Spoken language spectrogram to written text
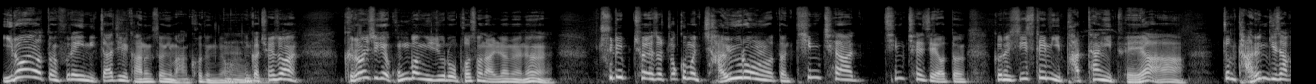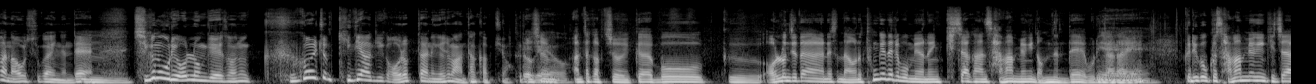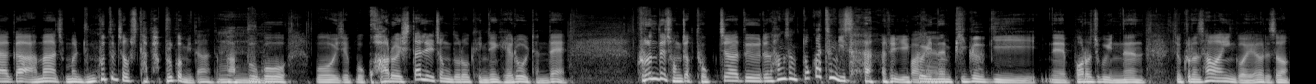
이런 어떤 프레임이 짜질 가능성이 많거든요. 음. 그러니까 최소한 그런 식의 공방 위주로 벗어나려면은 출입처에서 조금은 자유로운 어떤 팀체 팀 체제 어떤 그런 시스템이 바탕이 돼야 좀 다른 기사가 나올 수가 있는데 음. 지금 우리 언론계에서는 그걸 좀 기대하기가 어렵다는 게 좀 안타깝죠. 참 그러게요. 안타깝죠. 그러니까 뭐 그 언론재단에서 나오는 통계들을 보면은 기자가 한 4만 명이 넘는데 우리나라에 예. 그리고 그 4만 명의 기자가 아마 정말 눈코 뜰새 없이 다 바쁠 겁니다. 음. 바쁘고 뭐 이제 뭐 과로에 시달릴 정도로 굉장히 괴로울 텐데 그런데 정작 독자들은 항상 똑같은 기사를 읽고 맞아요. 있는 비극이 네, 벌어지고 있는 좀 그런 상황인 거예요. 그래서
